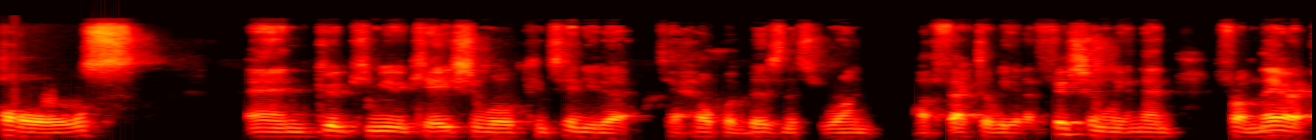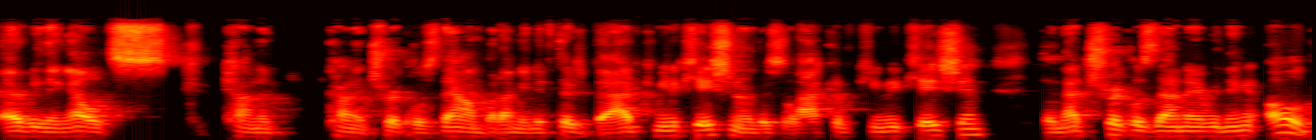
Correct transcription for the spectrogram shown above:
holes and good communication will continue to, to help a business run effectively and efficiently. And then from there everything else kind of kind of trickles down. But i mean if there's bad communication or there's a lack of communication then that trickles down everything. Oh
